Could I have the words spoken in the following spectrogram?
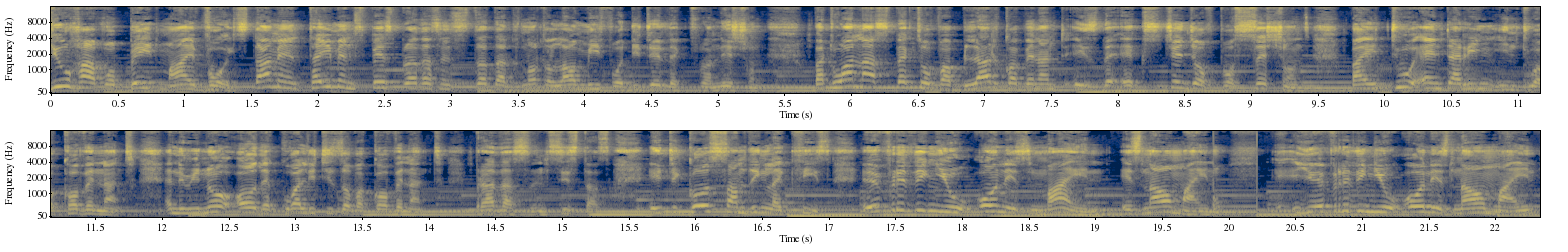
you have obeyed my voice. Time and time and space brothers and sisters that do not allow me for detailed explanation. But one aspect of a blood covenant is the exchange of possessions by two entering into a covenant. And we know all the qualities of a covenant brothers and sisters. It goes something like this. Everything you own is mine is now mine. Everything you own is now mine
